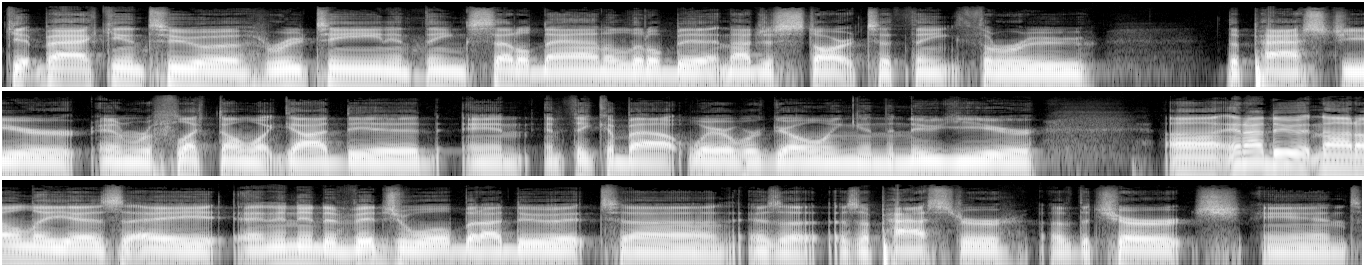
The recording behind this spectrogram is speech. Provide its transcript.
get back into a routine and things settle down a little bit and I just start to think through the past year and reflect on what God did and and think about where we're going in the new year. Uh, and I do it not only as a an individual, but I do it uh, as a as a pastor of the church and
